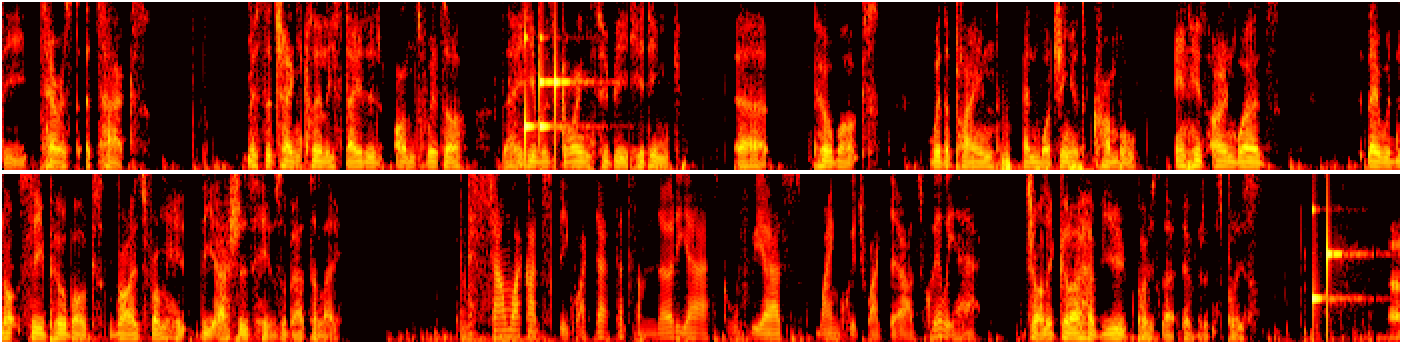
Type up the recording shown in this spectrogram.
the terrorist attacks. Mr. Chang clearly stated on Twitter that he was going to be hitting uh, Pillbox with a plane and watching it crumble. In his own words, they would not see Pillbox rise from hi- the ashes he was about to lay. I sound like I'd speak like that. That's some nerdy ass, goofy ass language like there. It's clearly hacked. Charlie, could I have you post that evidence, please? Uh,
